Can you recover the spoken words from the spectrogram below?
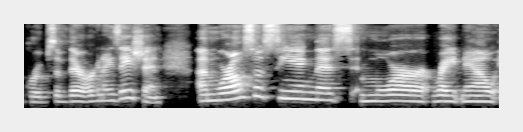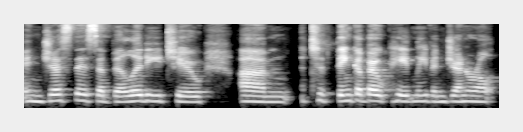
groups of their organization. Um, we're also seeing this more right now in just this ability to um, to think about paid leave in general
